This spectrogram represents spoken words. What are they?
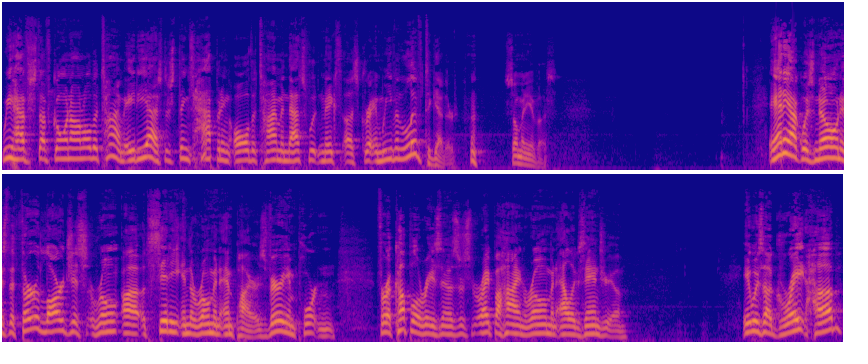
we have stuff going on all the time. ADS, there's things happening all the time, and that's what makes us great. And we even live together. So many of us. Antioch was known as the third largest Rome, uh, city in the Roman Empire. It's very important for a couple of reasons. It was right behind Rome and Alexandria. It was a great hub,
